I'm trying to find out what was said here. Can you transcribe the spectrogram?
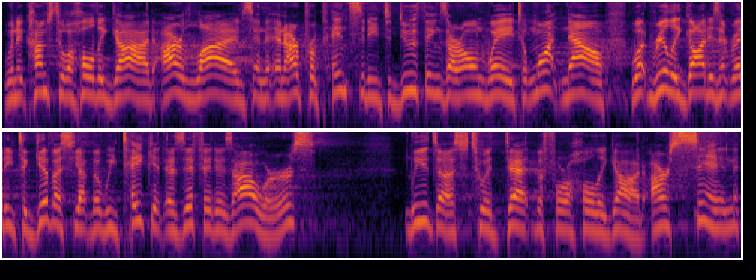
When it comes to a holy God, our lives and, and our propensity to do things our own way, to want now what really God isn't ready to give us yet, but we take it as if it is ours, leads us to a debt before a holy God. Our sin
